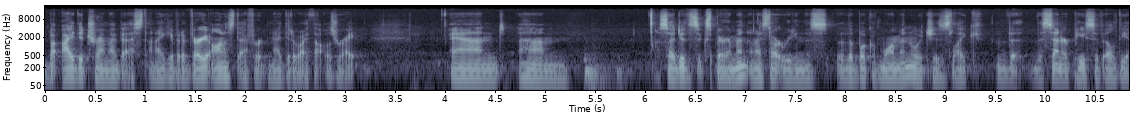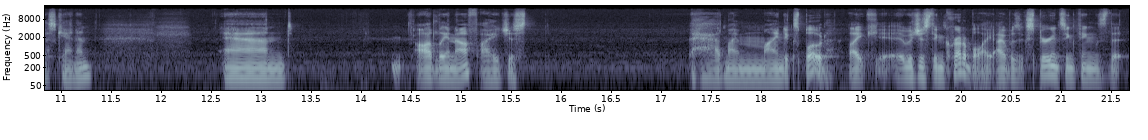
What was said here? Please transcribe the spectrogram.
but I did try my best and I gave it a very honest effort and I did what I thought was right. And um, so I do this experiment and I start reading this the Book of Mormon, which is like the the centerpiece of LDS canon. And oddly enough, I just had my mind explode. Like it was just incredible. I, I was experiencing things that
